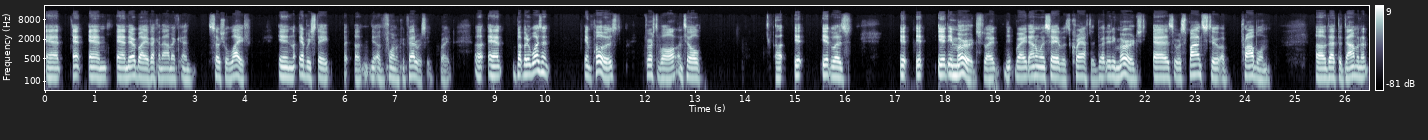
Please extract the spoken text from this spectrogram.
and and and and thereby of economic and social life in every state uh, uh of the former Confederacy, right? Uh, and but but it wasn't imposed, first of all, until uh, it it was it it it emerged, right? Right. I don't want to say it was crafted, but it emerged as a response to a problem uh, that the dominant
